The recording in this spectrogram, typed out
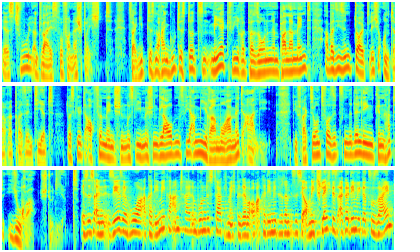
Er ist schwul und weiß, wovon er spricht. Zwar gibt es noch ein gutes Dutzend mehr queere Personen im Parlament, aber sie sind deutlich unterrepräsentiert. Das gilt auch für Menschen muslimischen Glaubens wie Amira Mohammed Ali. Die Fraktionsvorsitzende der Linken hat Jura studiert. Es ist ein sehr, sehr hoher Akademikeranteil im Bundestag. Ich meine, ich bin selber auch Akademikerin. Es ist ja auch nicht schlechtes, Akademiker zu sein.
